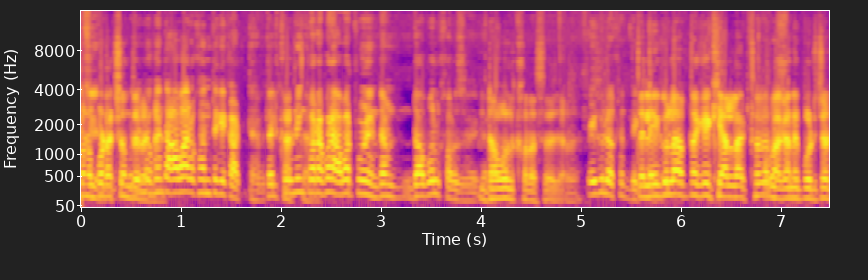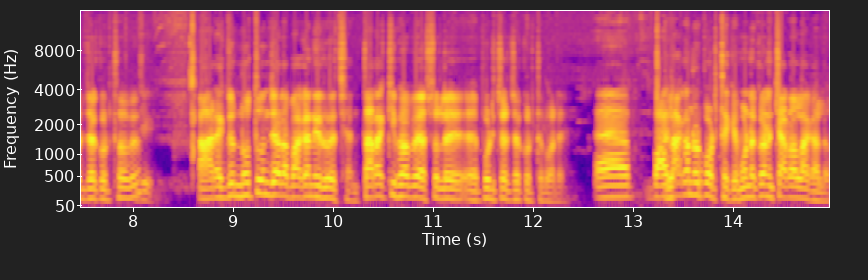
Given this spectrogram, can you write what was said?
কোনো প্রোডাকশন দেবে না। থেকে আবার ওখান থেকে কাটতে হবে। তাহলে প্রুনিং করার পর আবার প্রুনিং ডবল খরচ হয়ে গেল ডবল খরচ হয়ে যাবে। এগুলো তাহলে এগুলো আপনাকে খেয়াল রাখতে হবে বাগানে পরিচর্যা করতে হবে। জি। আর একজন নতুন যারা বাগানি রয়েছেন তারা কীভাবে আসলে পরিচর্যা করতে পারে? লাগানোর পর থেকে মনে করেন চারা লাগালো।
